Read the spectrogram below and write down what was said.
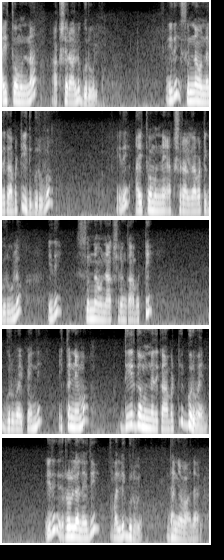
ఐత్వం ఉన్న అక్షరాలు గురువులు. ఇది సున్నా ఉన్నది కాబట్టి ఇది గురువు. ఇది ఐత్వం ఉన్న అక్షరాలు కాబట్టి గురువులు. ఇది సున్నా ఉన్న అక్షరం కాబట్టి గురువు అయిపోయింది. ఇక్కడనేమో దీర్ఘం ఉన్నది కాబట్టి గురువైంది ఇది రుల్ అనేది మళ్ళీ గురువే. ధన్యవాదాలు.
